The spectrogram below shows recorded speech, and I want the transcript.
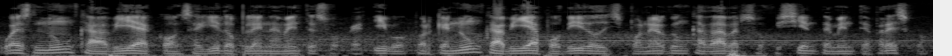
West nunca había conseguido plenamente su objetivo porque nunca había podido disponer de un cadáver suficientemente fresco.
